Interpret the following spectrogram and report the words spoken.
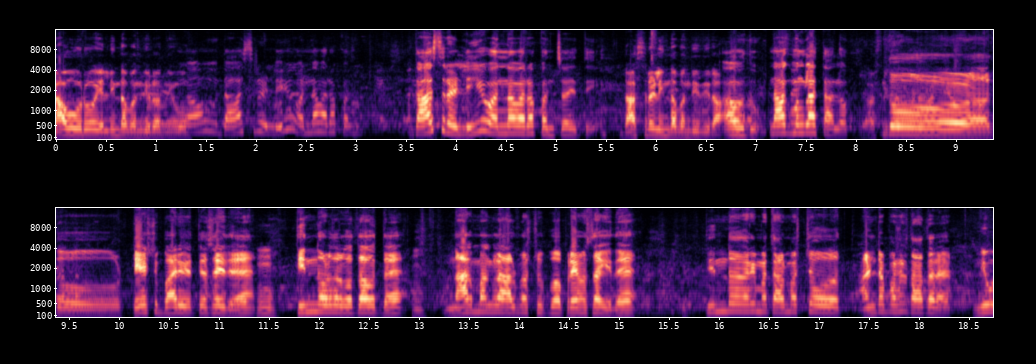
ಯಾವ ಊರು ಎಲ್ಲಿಂದ ಬಂದಿರೋದು ನೀವು? ನಾವು ದಾಸರಳ್ಳಿ ಹೊನ್ನವರ ಪಂ ದಾಸರಳ್ಳಿ ಹೊನ್ನವರ ಪಂಚಾಯತಿ. ದಾಸರಳ್ಳಿಯಿಂದ ಬಂದಿದ್ದೀರಾ? ಹೌದು ನಾಗಮಂಗಲ ತಾಲೂಕು. ಅದು ಅದು ಟೇಸ್ಟ್ ಭಾರಿ ವ್ಯತ್ಯಾಸ ಇದೆ. ತಿಂದು ನೋಡಿದ್ರೆ ಗೊತ್ತಾಗುತ್ತೆ. ನಾಗಮಂಗಲ ಆಲ್ಮೋಸ್ಟ್ ಫೇಮಸ್ ಆಗಿದೆ. ತಿಂದೋದ್ರಿಗೆ ಮತ್ತೆ ಆಲ್ಮೋಸ್ಟ್ ಹಂಡ್ರೆಡ್ ಪರ್ಸೆಂಟ್ ತಾತಾರೆ. ನೀವು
